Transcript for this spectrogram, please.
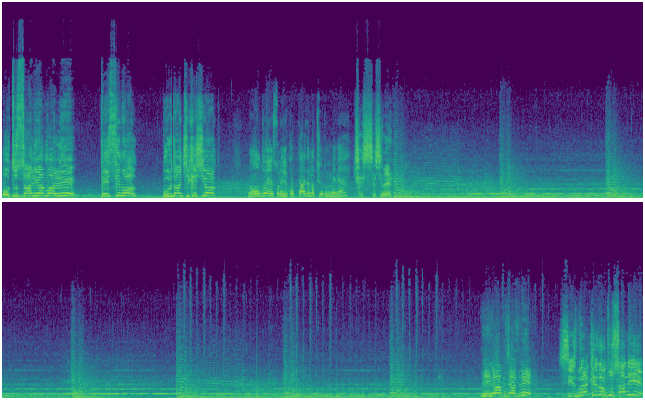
30 saniyen var Lee. Teslim ol. Buradan çıkış yok. Ne oldu en son helikopterden atıyordun beni? Kes sesini. Ne yapacağız Lee? Siz bırakın 30 saniyeyi.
